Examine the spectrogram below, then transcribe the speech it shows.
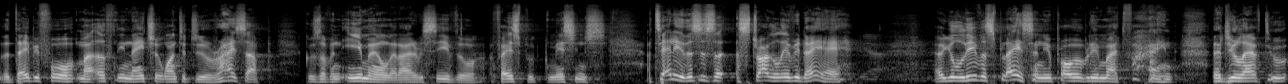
the day before, my earthly nature wanted to rise up because of an email that I received or a Facebook message. I tell you, this is a struggle every day, eh? Yeah. You'll leave this place and you probably might find that you'll have to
